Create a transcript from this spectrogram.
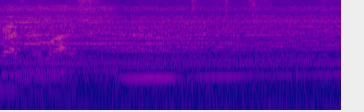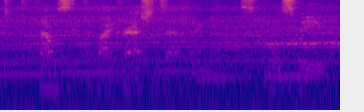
driving real life. If that was if I crashed into that thing at full speed.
